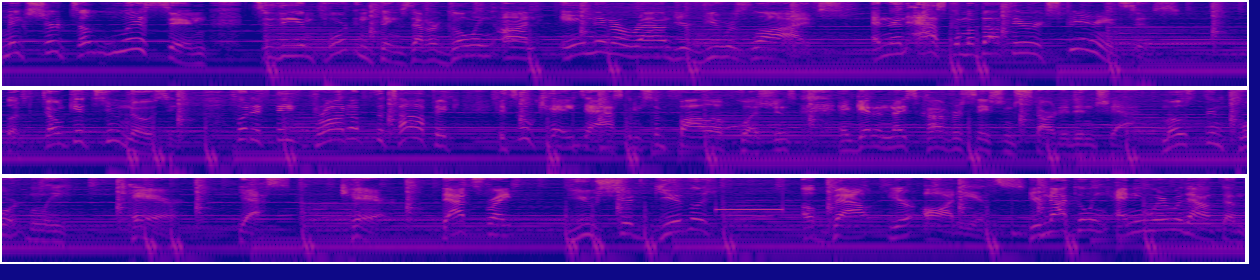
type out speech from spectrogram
Make sure to listen to the important things that are going on in and around your viewers' lives, and then ask them about their experiences. Look, don't get too nosy, but if they've brought up the topic, it's okay to ask them some follow up questions and get a nice conversation started in chat. Most importantly, care. Yes, care. That's right, you should give a about your audience. You're not going anywhere without them,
